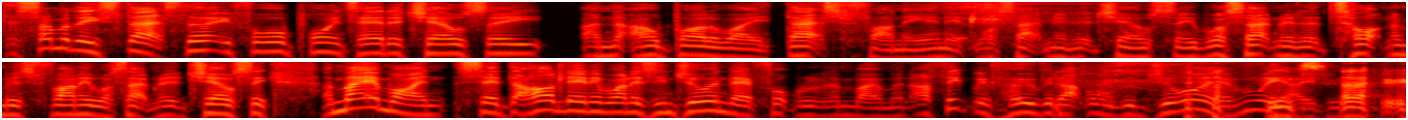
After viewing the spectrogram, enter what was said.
some of these stats: thirty-four points ahead of Chelsea. And oh, by the way, that's funny, isn't it? What's happening at Chelsea? What's happening at Tottenham is funny. What's happening at Chelsea? A mate of mine said that hardly anyone is enjoying their football at the moment. I think we've hoovered up all the joy, haven't we, Adrian? So,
